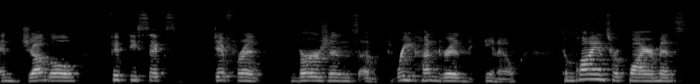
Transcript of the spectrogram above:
and juggle 56 different versions of 300, you know, compliance requirements.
